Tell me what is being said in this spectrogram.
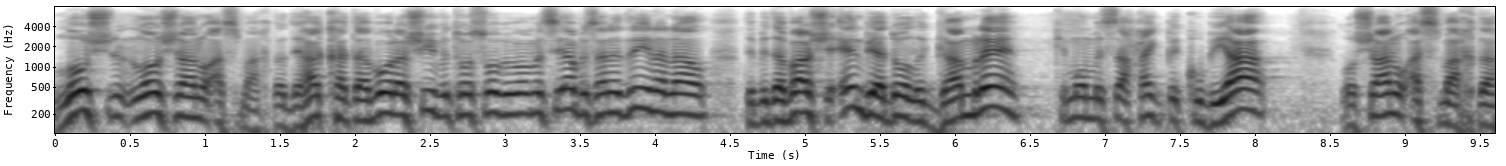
לא, ש- לא שלנו אסמכתא, דהא כתבו רש"י ותוספו במציאה בסנהדרין הנ"ל, דבדבר שאין בידו לגמרי, כמו משחק בקובייה, לא שלנו אסמכתא,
